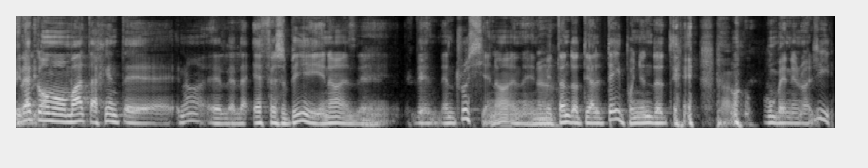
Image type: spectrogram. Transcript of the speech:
Mira cómo mata gente, ¿no? El, FSB, ¿no? En Rusia, ¿no? En. Metiéndote al té y poniéndote un veneno allí.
